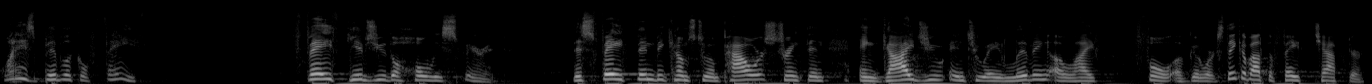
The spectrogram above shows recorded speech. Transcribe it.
What is biblical faith? Faith gives you the Holy Spirit. This faith then becomes to empower, strengthen, and guide you into a living a life full of good works. Think about the faith chapter.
